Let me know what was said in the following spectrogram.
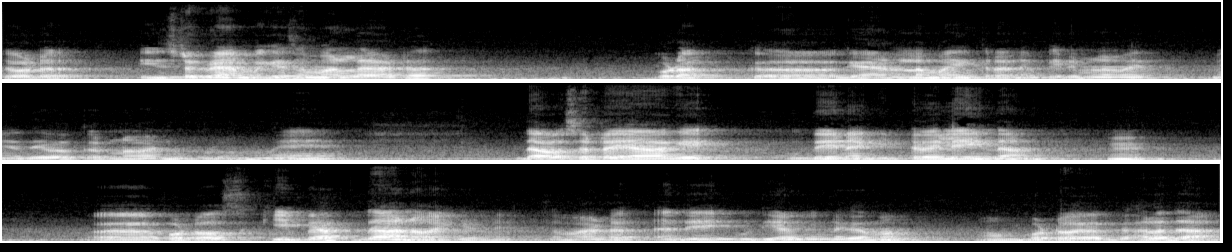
තෝට ඉන්ස්ටග්‍රෑම් එක සමල්ලාට ගොඩක් ගෑන ළමයි කරන පිරිම ළමයි මේ දේව කරනවන්න පුළුවන්. මේ දවසට එයාගේ උදේ නැගිට්ට වෙලේ ඉඳම්. ෆොටෝස් කීපයක් දානවා කියන්නේ. සමට ඇදේ උදියන් ඉන්න ගමන් අම්ම. ෆොටෝයක් ගහල දාන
